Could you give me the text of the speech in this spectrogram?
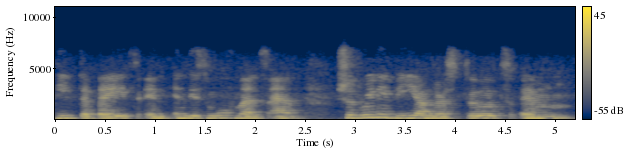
deep debate in, in these movements and should really be understood um,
